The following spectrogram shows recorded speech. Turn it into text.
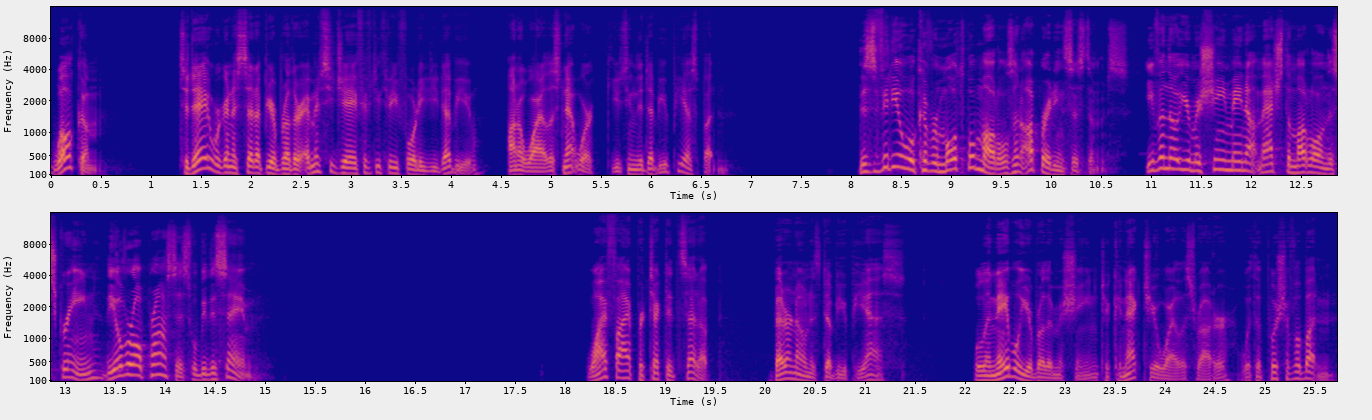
Welcome! Today we're going to set up your Brother MFCJ 5340DW on a wireless network using the WPS button. This video will cover multiple models and operating systems. Even though your machine may not match the model on the screen, the overall process will be the same. Wi-Fi Protected Setup, better known as WPS, will enable your Brother machine to connect to your wireless router with a push of a button.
